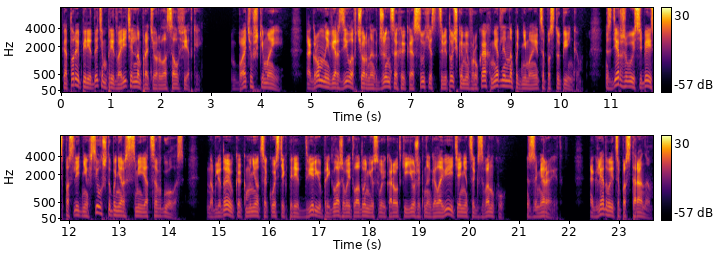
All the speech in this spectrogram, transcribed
который перед этим предварительно протерла салфеткой. Батюшки мои. Огромный верзила в черных джинсах и косухе с цветочками в руках медленно поднимается по ступенькам. Сдерживаю себя из последних сил, чтобы не рассмеяться в голос. Наблюдаю, как мнется Костик перед дверью, приглаживает ладонью свой короткий ежик на голове и тянется к звонку. Замирает. Оглядывается по сторонам.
